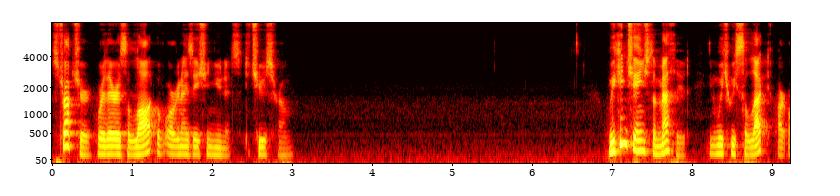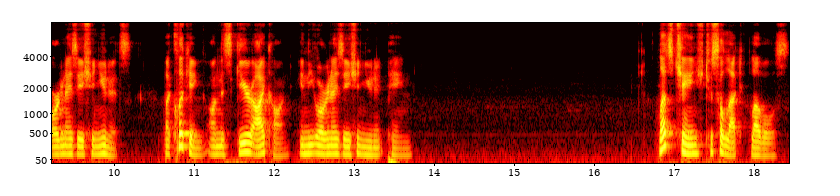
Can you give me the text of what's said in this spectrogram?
structure where there is a lot of organization units to choose from. We can change the method in which we select our organization units by clicking on this gear icon in the organization unit pane. Let's change to select levels.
